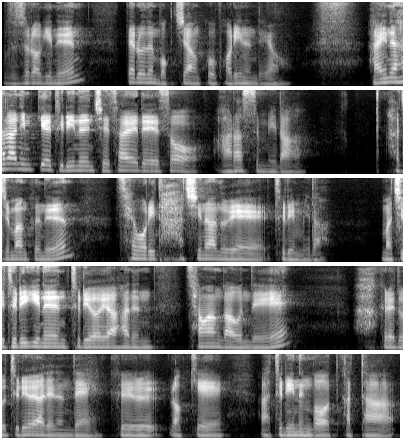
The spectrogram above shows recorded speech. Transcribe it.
부스러기는 때로는 먹지 않고 버리는데요. 가인은 하나님께 드리는 제사에 대해서 알았습니다. 하지만 그는 세월이 다 지난 후에 드립니다. 마치 드리기는 드려야 하는 상황 가운데에 아, 그래도 드려야 되는데 그렇게 아, 드리는 것 같아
